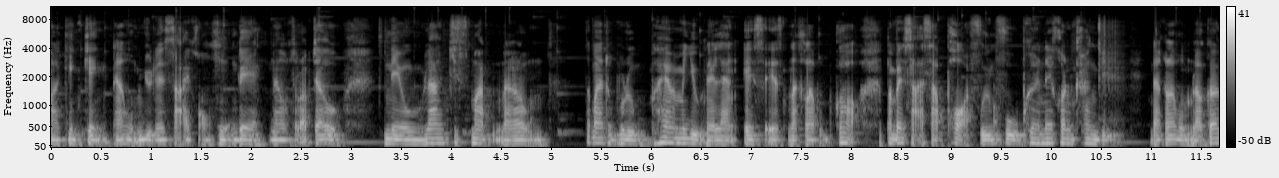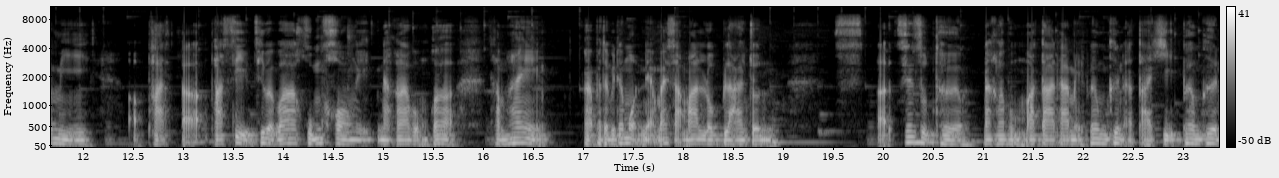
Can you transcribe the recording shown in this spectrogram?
มาเก่งๆนะผมอยู่ในสายของหงแดงนะสำหรับเจ้าเนลร่างคริสต์มาสนะครับผมทำไมถูกรุมให้มันมาอยู่ในแรง SS นะครับผมก็มันเป็นสายซัพพอร์ตฟื้นฟูเพื่อนได้ค่อนข้างดีนะครับผมแล้วก็มีพาสพาสซีฟที่แบบว่าคุ้มครองอีกนะครับผมก็ทำให้แผลพันธมิตรทั้งหมดเนี่ยไม่สามารถลบล้างจน สิ้นสุดเทอมนะครับผมอัตราดาเมจเพิ่มขึ้นอัตราขีดเพิ่มขึ้น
